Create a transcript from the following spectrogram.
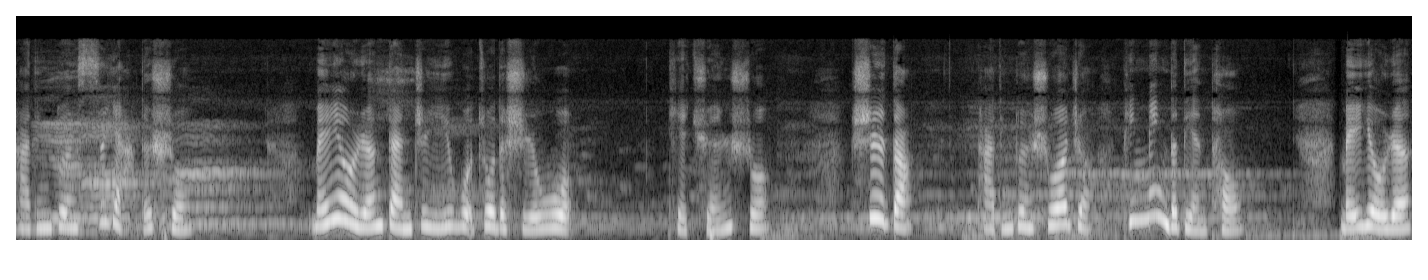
帕丁顿嘶哑地说：“没有人敢质疑我做的食物。”铁拳说：“是的。”帕丁顿说着，拼命地点头。“没有人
